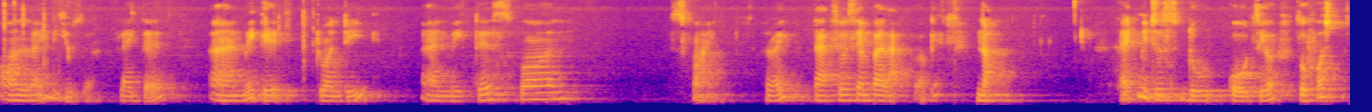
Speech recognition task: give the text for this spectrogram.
Online user. Like this. And make it 20 and make this one. It's fine. Right? That's your simple app. Okay? Now let me just do codes here. So first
